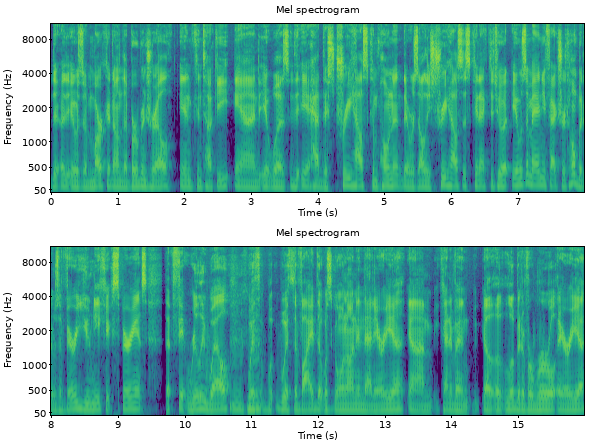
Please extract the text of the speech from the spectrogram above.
It was a market on the Bourbon Trail in Kentucky, and it was it had this treehouse component. There was all these tree houses connected to it. It was a manufactured home, but it was a very unique experience that fit really well Mm-hmm. with with the vibe that was going on in that area. Um, kind of in a, a little bit of a rural area,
